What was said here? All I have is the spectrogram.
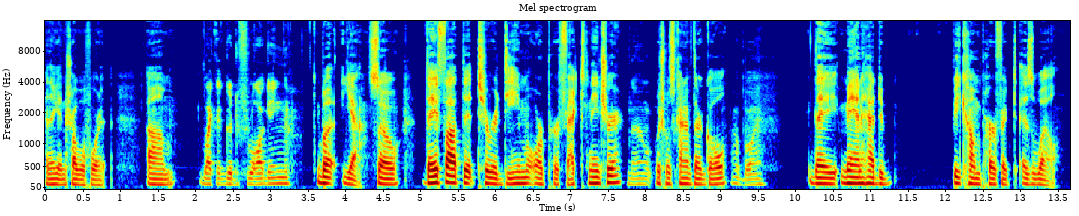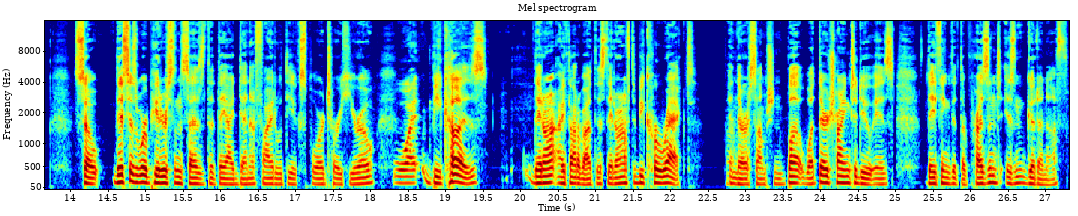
and they get in trouble for it. Um, like a good flogging. but yeah, so they thought that to redeem or perfect nature, No, which was kind of their goal, oh boy. they man had to become perfect as well. So this is where Peterson says that they identified with the exploratory hero What? because they don't I thought about this, they don't have to be correct in their assumption, but what they're trying to do is they think that the present isn't good enough.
